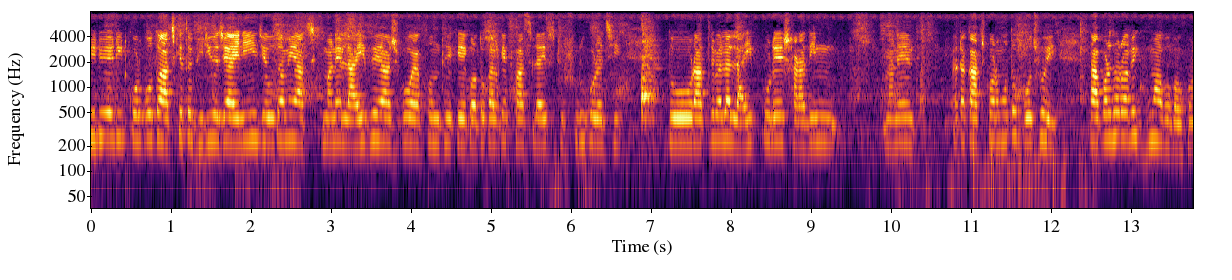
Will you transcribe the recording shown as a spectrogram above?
ভিডিও এডিট করব। তো আজকে তো ভিডিও যায়নি। যেহেতু আমি আজ মানে লাইভে আসব এখন থেকে, গতকালকে ফার্স্ট লাইভ শুরু করেছি। তো রাত্রেবেলা লাইভ করে সারাদিন মানে একটা কাজকর্ম তো বোঝোই। তারপরে ধরো আমি ঘুমাবো কখন?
